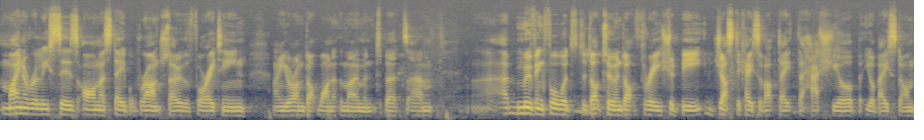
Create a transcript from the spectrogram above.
minor releases on a stable branch, so the 418, and you're on dot one at the moment, but um, uh, moving forward to dot two and dot three should be just a case of update the hash you're you're based on,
